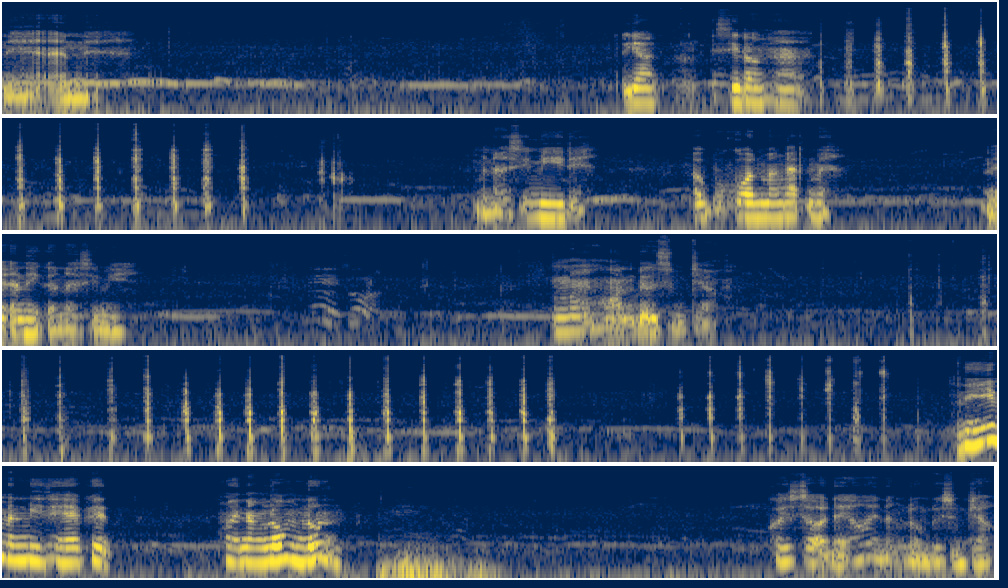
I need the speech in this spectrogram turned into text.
เนี่ยอันเนี้ยอยากสิลองหา น่าสิมีเด้เอาอุปกรณ์มางัดไหมในอันนี้ก็น่าสิมี มาหอนเดือดสมจ้านี่มันมีแท้เผ็ดหอยนางรมนุ่นค่อยสอดได้หอยนางรมด้วยสมจ้า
